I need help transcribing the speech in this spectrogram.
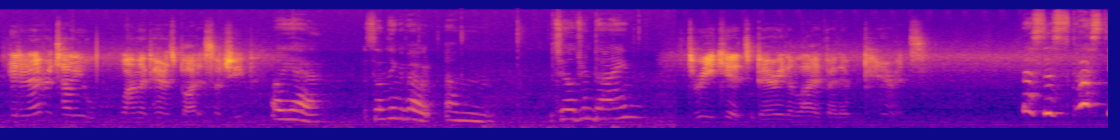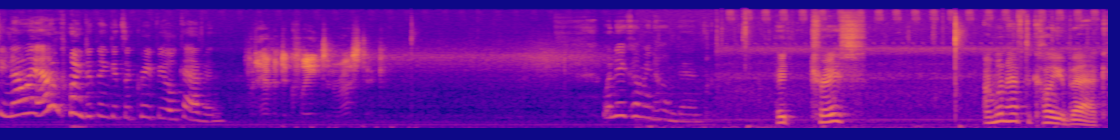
Hey, did I ever tell you why my parents bought it so cheap? oh yeah, something about um children dying. Three kids buried alive by their parents. That's disgusting. Now I am going to think it's a creepy old cabin. What happened to quaint and rustic? When are you coming home, Dan? Hey, Trace. I'm gonna have to call you back.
